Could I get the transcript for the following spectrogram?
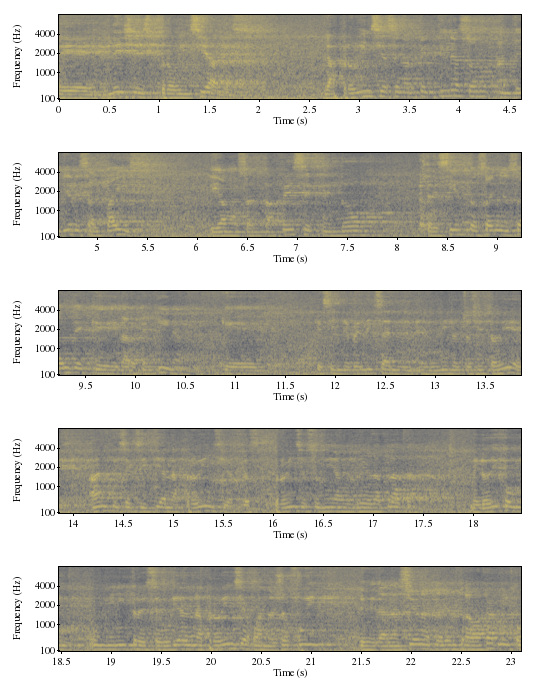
eh, leyes provinciales. Las provincias en Argentina son anteriores al país. Digamos, Santa Fe se fundó 300 años antes que la Argentina, que, se independiza en, en 1810. Antes existían las provincias, las provincias unidas del Río de la Plata. Me lo dijo un, ministro de seguridad de una provincia cuando yo fui desde la nación a querer trabajar. Me dijo,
